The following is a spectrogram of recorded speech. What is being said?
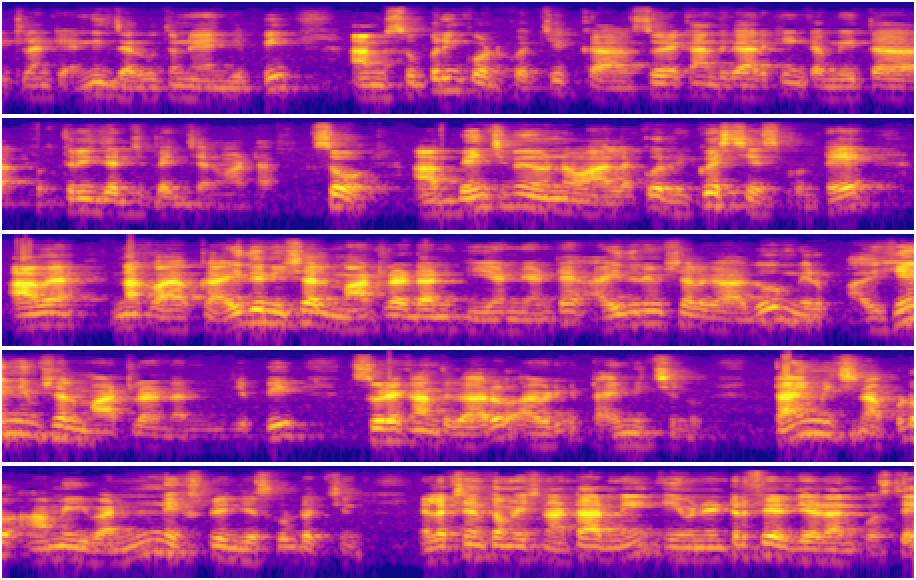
ఇట్లాంటివన్నీ జరుగుతున్నాయని చెప్పి ఆమె సుప్రీంకోర్టుకు వచ్చి సూర్యకాంత్ గారికి ఇంకా మిగతా త్రీ జడ్జి బెంచ్ అనమాట సో ఆ బెంచ్ మీద ఉన్న వాళ్ళకు రిక్వెస్ట్ చేసుకుంటే ఆమె నాకు ఒక ఐదు నిమిషాలు మాట్లాడడానికి ఇవ్వండి అంటే ఐదు నిమిషాలు కాదు మీరు పదిహేను నిమిషాలు మాట్లాడండి అని చెప్పి సూర్యకాంత్ గారు ఆవిడకి టైం ఇచ్చిండ్రు టైం ఇచ్చినప్పుడు ఆమె ఇవన్నీ ఎక్స్ప్లెయిన్ చేసుకుంటూ వచ్చింది. ఎలక్షన్ కమిషన్ అటార్నీ ఈమెను ఇంటర్ఫియర్ చేయడానికి వస్తే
